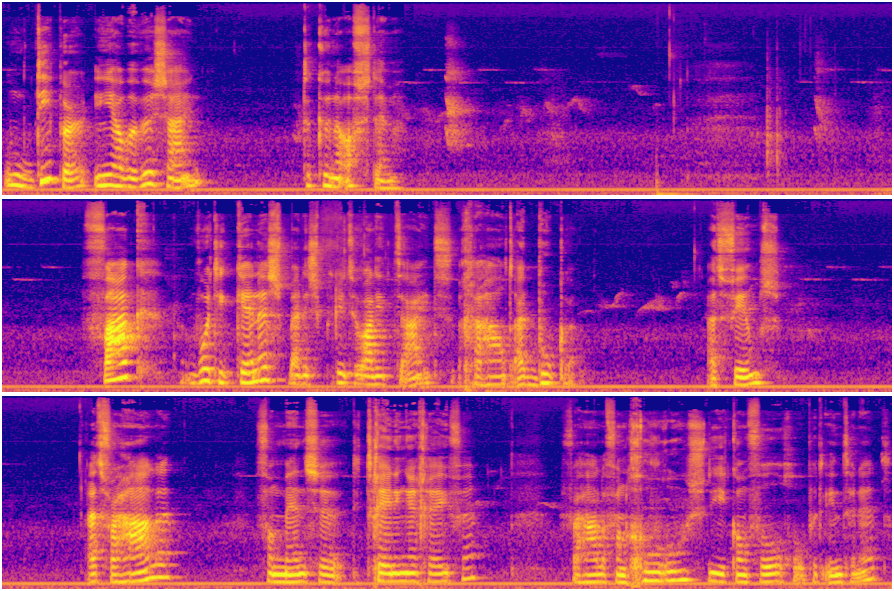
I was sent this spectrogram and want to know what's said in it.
om dieper in jouw bewustzijn te kunnen afstemmen. Vaak wordt die kennis bij de spiritualiteit gehaald uit boeken, uit films, uit verhalen van mensen die trainingen geven, verhalen van goeroes die je kan volgen op het internet.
